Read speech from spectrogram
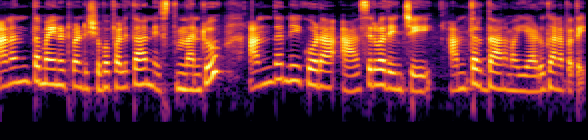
అనంతమైనటువంటి శుభ ఫలితాన్ని ఇస్తుందంటూ అందరినీ కూడా ఆశీర్వదించి అంతర్ధానమయ్యాడు గణపతి.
